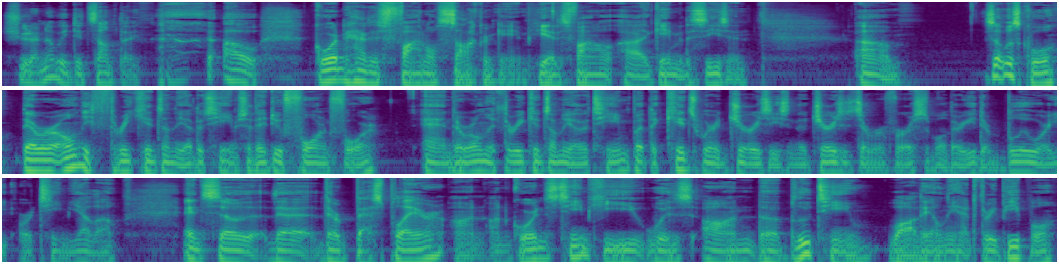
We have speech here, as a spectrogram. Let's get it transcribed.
shoot, I know we did something. oh, Gordon had his final soccer game. He had his final uh, game of the season. Um, so it was cool. There were only three kids on the other team, so they do four and four. And there were only three kids on the other team, but the kids wear jerseys, and the jerseys are reversible. They're either blue or, or team yellow. And so the their best player on on Gordon's team, he was on the blue team while they only had three people,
